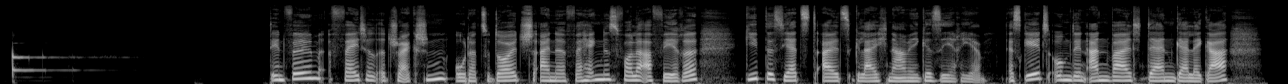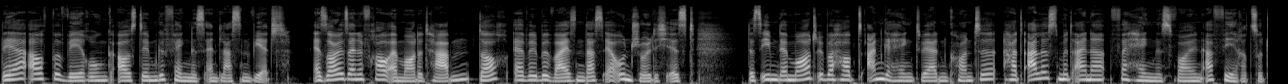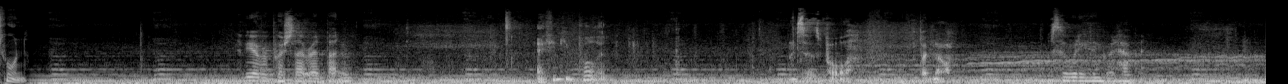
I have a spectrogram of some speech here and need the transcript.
Den Film Fatal Attraction oder zu Deutsch eine verhängnisvolle Affäre gibt es jetzt als gleichnamige Serie. Es geht um den Anwalt Dan Gallagher, der auf Bewährung aus dem Gefängnis entlassen wird. Er soll seine Frau ermordet haben, doch er will beweisen, dass er unschuldig ist. Dass ihm der Mord überhaupt angehängt werden konnte, hat alles mit einer verhängnisvollen Affäre zu tun. Have you ever pushed that red button? I think you pull it. It says pull, but no. So what do you think would happen?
